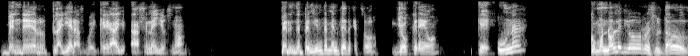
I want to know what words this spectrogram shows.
vender playeras, güey, que hay, hacen ellos, ¿no? Pero independientemente de eso, yo creo que una, como no le dio resultado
